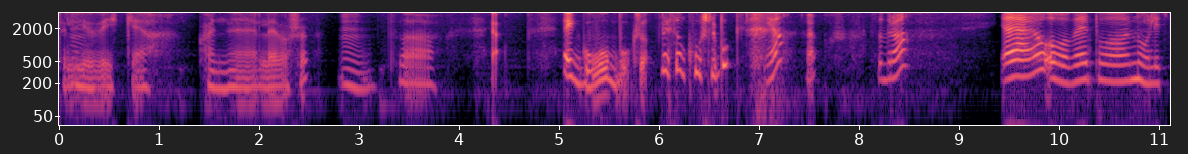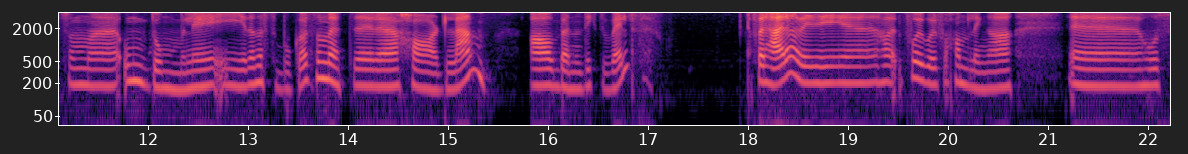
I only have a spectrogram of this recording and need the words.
til liv vi ikke kan leve leve sjøl. Mm. Så ja. Ei god bok. Så. Litt sånn koselig bok. Ja, Ja. Så bra. Jeg er jo over på noe litt sånn uh, ungdommelig i den neste boka, som heter uh, Hardland av Benedict Wells. For her er vi, uh, foregår forhandlinga hos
